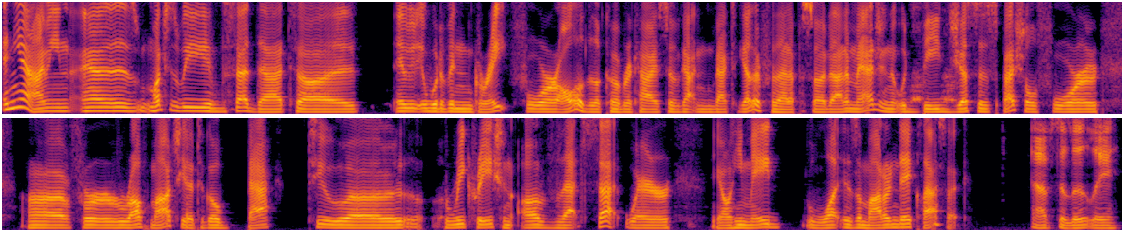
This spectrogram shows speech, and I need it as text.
And yeah, I mean, as much as we've said that uh, it, it would have been great for all of the Cobra Kai's to have gotten back together for that episode. I'd imagine it would be just as special for uh, for Ralph Macchio to go back to uh, a recreation of that set where you know he made what is a modern day classic. Absolutely.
